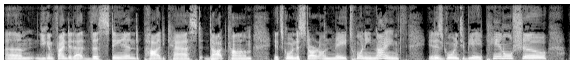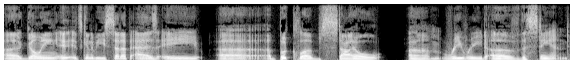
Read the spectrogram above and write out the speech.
Um, you can find it at thestandpodcast.com. It's going to start on May 29th. It is going to be a panel show uh, going, it, it's going to be set up as a, uh, a book club style um, reread of The Stand.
